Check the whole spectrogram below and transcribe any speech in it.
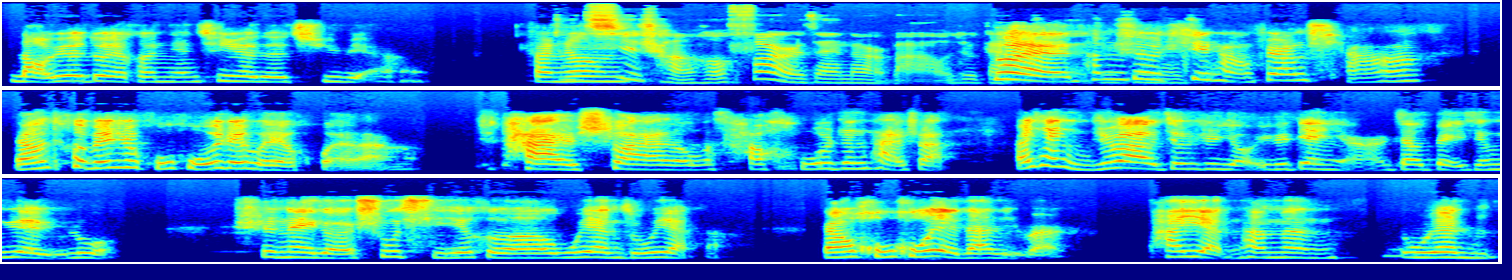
老乐队和年轻乐队的区别。反正气场和范儿在那儿吧，我就感觉对他们就就是气场非常强，然后特别是胡胡这回也回来了，就太帅了，我操，胡胡真太帅！而且你知道，就是有一个电影叫《北京粤语录》，是那个舒淇和吴彦祖演的，然后胡胡也在里边儿，他演他们吴彦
